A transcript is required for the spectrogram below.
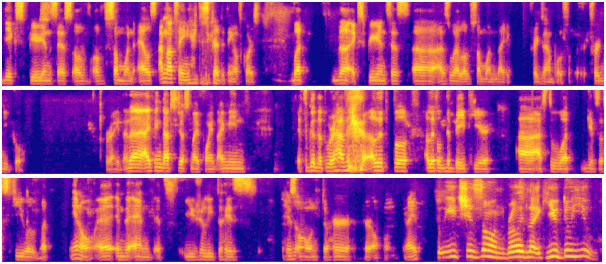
the experiences of of someone else. I'm not saying you're discrediting of course but the experiences uh, as well of someone like for example for, for nico. Right. And I, I think that's just my point. I mean it's good that we're having a little a little debate here uh, as to what gives us fuel but you know uh, in the end it's usually to his his own to her her own right To each his own, bro. Like you do you.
